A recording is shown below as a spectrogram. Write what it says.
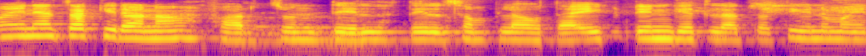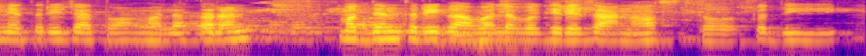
महिन्याचा किराणा फारचून तेल तेल संपला होता. एक टीन घेतला तर तीन महिने तरी जातो आम्हाला कारण मध्यंतरी गावाला वगैरे जाणं असतं. कधी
